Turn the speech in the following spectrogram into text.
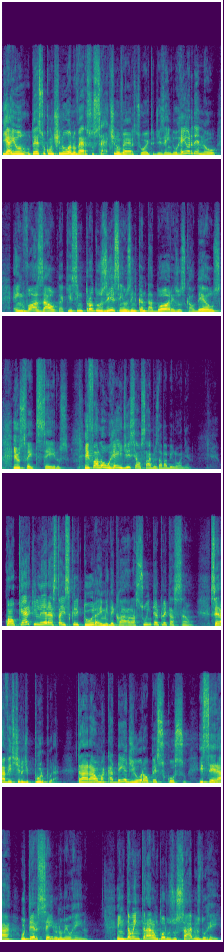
E aí o, texto continua no verso 7 e no verso 8, dizendo: O rei ordenou em voz alta que se introduzissem os encantadores, os caldeus e os feiticeiros. E falou o rei e disse aos sábios da Babilônia: Qualquer que ler esta escritura e me declarar a sua interpretação, será vestido de púrpura, trará uma cadeia de ouro ao pescoço e será o terceiro no meu reino. Então entraram todos os sábios do rei,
